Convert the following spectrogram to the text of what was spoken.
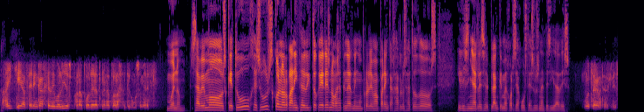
hay que hacer encaje de bolillos para poder atender a toda la gente como se merece. Bueno, sabemos que tú, Jesús, con lo organizadito que eres, no vas a tener ningún problema para encajarlos a todos y diseñarles el plan que mejor se ajuste a sus necesidades. Muchas gracias, Cris.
